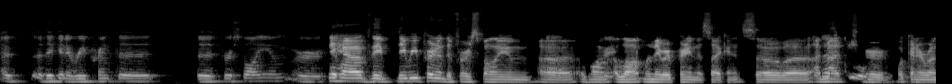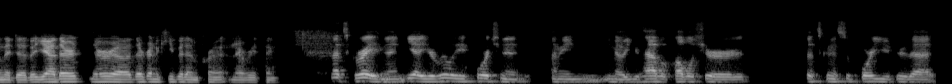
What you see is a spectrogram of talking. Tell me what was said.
are, are they going to reprint the the first volume or? They have they they reprinted the first volume uh along along when they were printing the second so uh oh, i'm not cool. sure what kind of run they did but yeah they're they're uh, they're going to keep it in print and everything. That's great man. Yeah you're really fortunate. I mean you know you have a publisher that's going to support you through that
